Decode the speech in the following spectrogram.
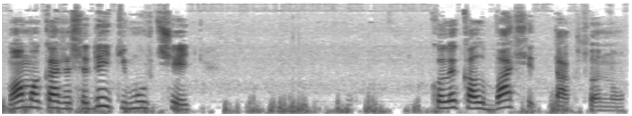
Мама каже, сидить і мовчить. Коли колбасить так, що ну,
